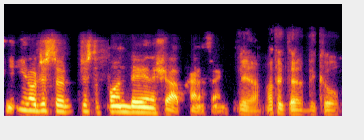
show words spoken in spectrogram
you know, just a just a fun day in the shop kind of thing. Yeah, I think that'd be cool.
